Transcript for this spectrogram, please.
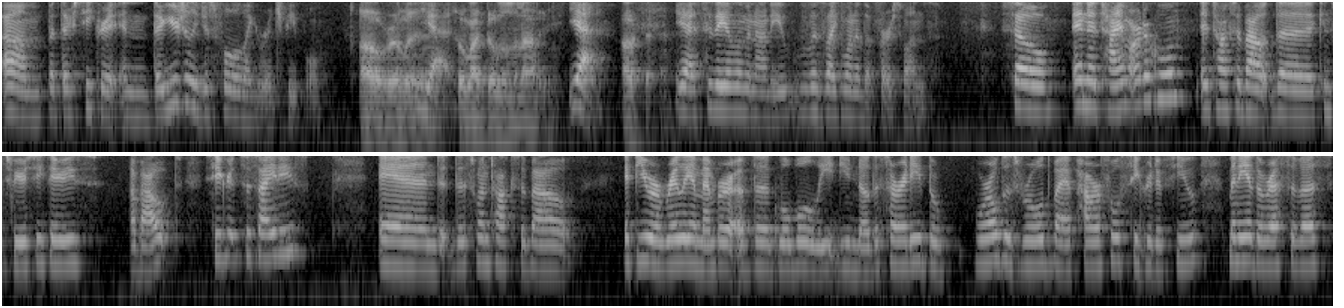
Um but they're secret and they're usually just full of like rich people. Oh, really? Yeah. So like the Illuminati. Yeah. Okay. Yeah, so the Illuminati was like one of the first ones. So, in a Time article, it talks about the conspiracy theories about secret societies. And this one talks about if you are really a member of the global elite, you know this already. The world is ruled by a powerful, secretive few. Many of the rest of us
